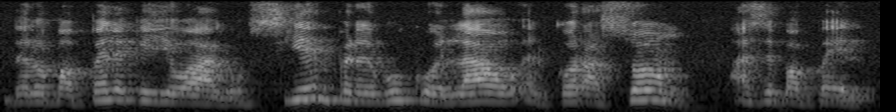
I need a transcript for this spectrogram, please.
de los papeles que yo hago. Siempre le busco el lado, el corazón a ese papel.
